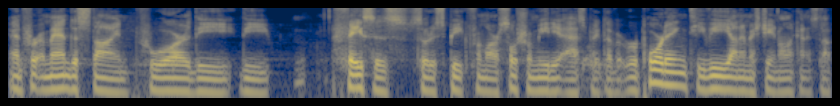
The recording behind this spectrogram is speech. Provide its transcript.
and for Amanda Stein, are the the faces, so to speak, from our social media aspect of it, reporting, TV on MSG, and all that kind of stuff.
